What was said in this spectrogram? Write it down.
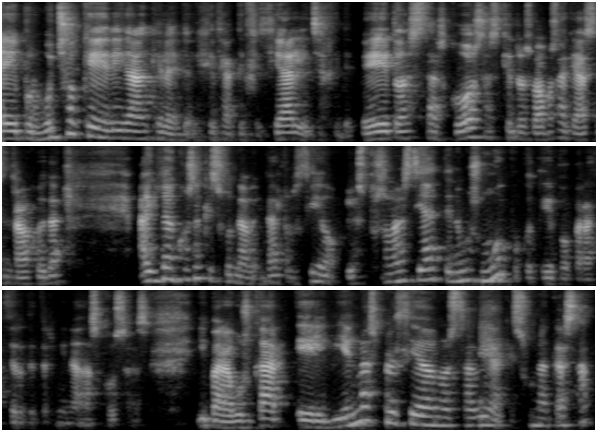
eh, por mucho que digan que la inteligencia artificial, el ChatGPT, todas estas cosas, que nos vamos a quedar sin trabajo y tal, hay una cosa que es fundamental, Rocío. Las personas ya tenemos muy poco tiempo para hacer determinadas cosas y para buscar el bien más preciado de nuestra vida, que es una casa.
